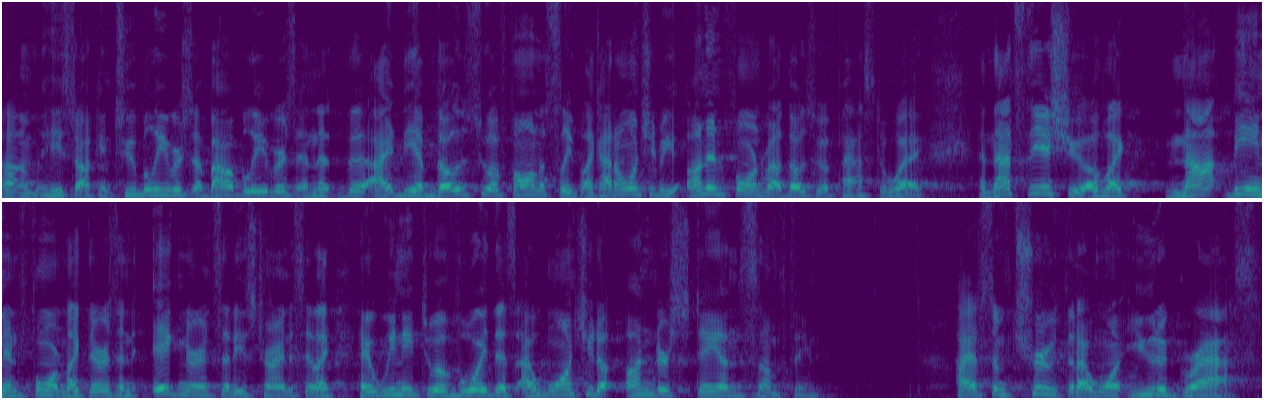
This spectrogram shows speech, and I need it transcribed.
Um, he's talking to believers about believers and the, the idea of those who have fallen asleep. Like, I don't want you to be uninformed about those who have passed away. And that's the issue of like, not being informed. Like there is an ignorance that he's trying to say, like, hey, we need to avoid this. I want you to understand something. I have some truth that I want you to grasp.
